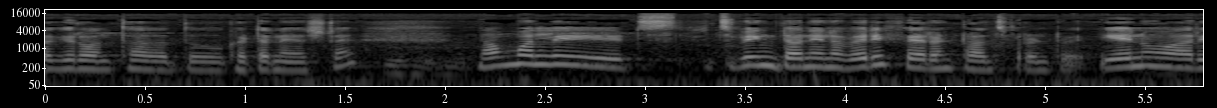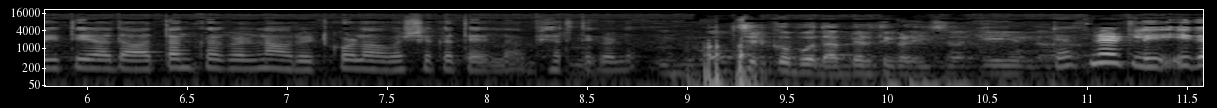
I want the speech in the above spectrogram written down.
ಆಗಿರುವಂಥದ್ದು ಘಟನೆ ಅಷ್ಟೇ. ನಮ್ಮಲ್ಲಿ it's it's being done in a very fair and transparent way ಏನೂ ಆ ರೀತಿಯಾದ ಆತಂಕಗಳನ್ನ ಅವ್ರು ಇಟ್ಕೊಳ್ಳೋ ಅವಶ್ಯಕತೆ ಇಲ್ಲ ಅಭ್ಯರ್ಥಿಗಳು. ಡೆಫಿನೆಟ್ಲಿ ಈಗ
